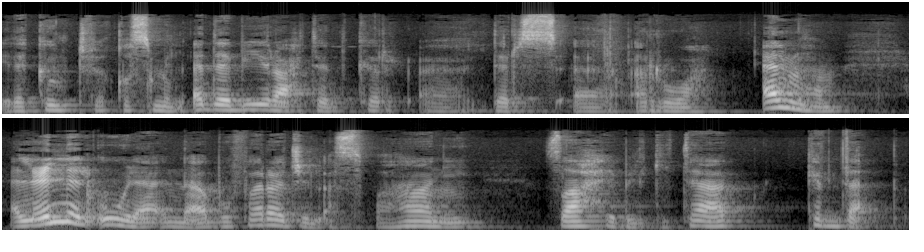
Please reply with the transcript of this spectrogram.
إذا كنت في قسم الأدبي راح تذكر آه، درس آه، الرواة. المهم العلة الأولى أن أبو فرج الأصفهاني صاحب الكتاب كذاب.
